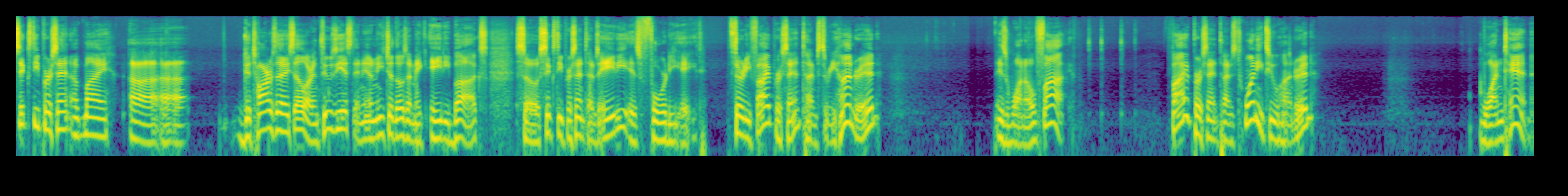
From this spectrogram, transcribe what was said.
60% of my uh, uh, guitars that I sell are enthusiast, and in each of those I make 80 bucks. So 60% times 80 is 48. 35% times 300 is 105. 5% times 2200 110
